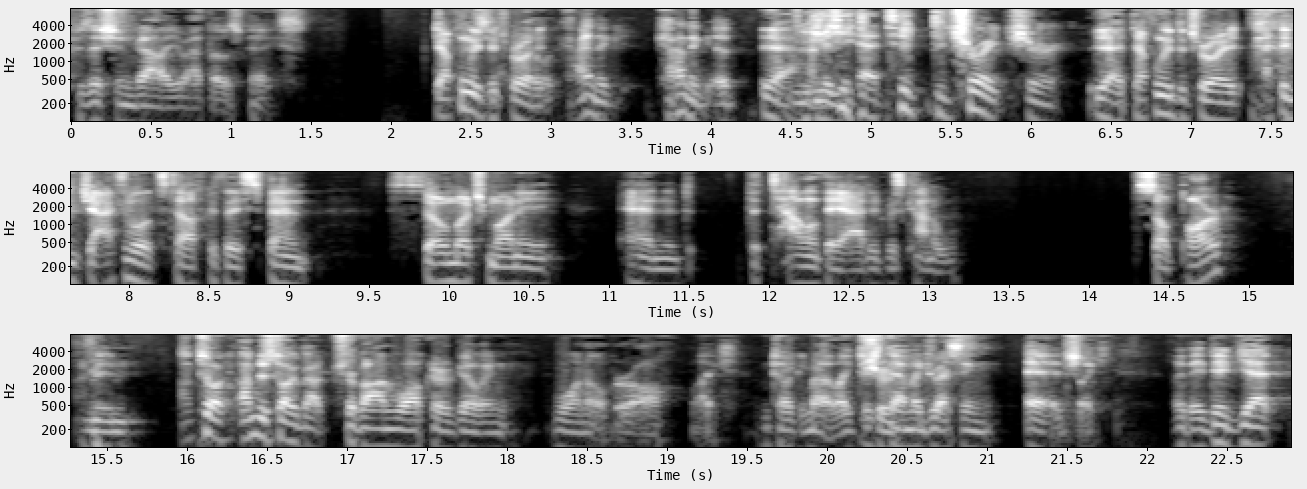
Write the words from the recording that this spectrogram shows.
position value at those picks. Definitely Detroit. Kind of kind of good. Yeah, I mean, yeah, Detroit, sure. Yeah, definitely Detroit. I think Jacksonville it's tough because they spent so much money and the talent they added was kind of subpar. I mean, I'm talking. I'm just talking about Travon Walker going one overall. Like I'm talking about like just sure. them addressing edge. Like like they did get.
